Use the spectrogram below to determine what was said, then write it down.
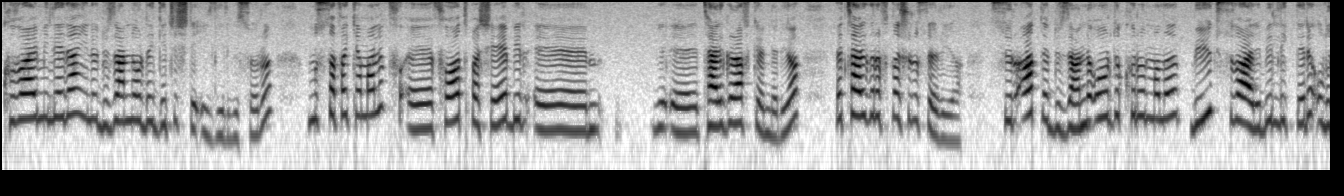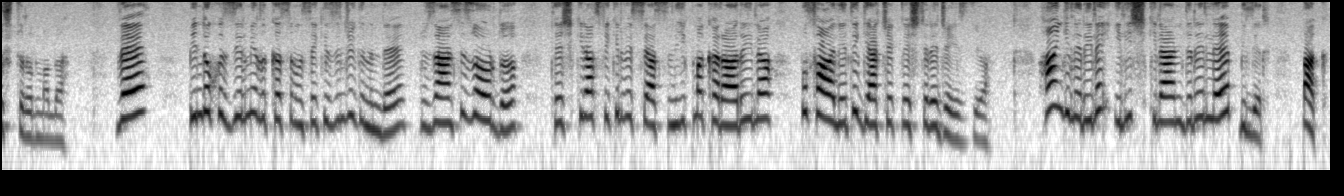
Kuvayi Milliye'den yine düzenli orduya geçişle ilgili bir soru. Mustafa Kemal e, Fuat Paşa'ya bir e, e, telgraf gönderiyor ve telgrafında şunu söylüyor. Süratle düzenli ordu kurulmalı, büyük süvari birlikleri oluşturulmalı. Ve 1920 yılı Kasım'ın 8. gününde düzensiz ordu teşkilat fikir ve siyasetini yıkma kararıyla bu faaliyeti gerçekleştireceğiz diyor. Hangileriyle ilişkilendirilebilir? Bak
